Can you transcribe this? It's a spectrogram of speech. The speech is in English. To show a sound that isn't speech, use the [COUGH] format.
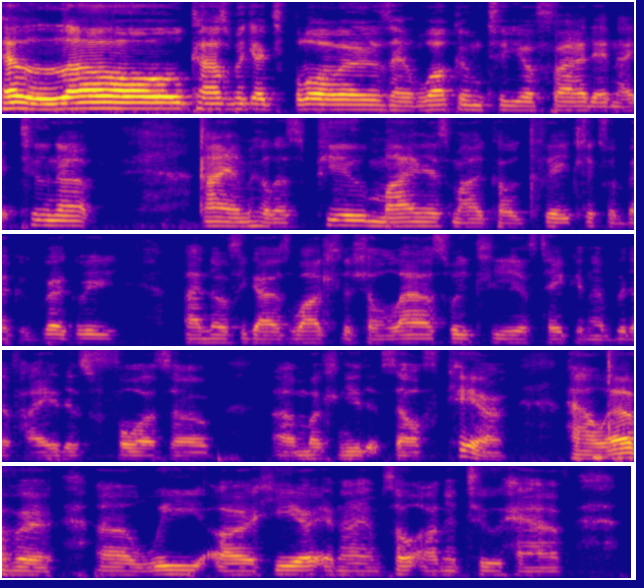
Hello, Cosmic Explorers, and welcome to your Friday night tune up. I am Hillis Pugh, minus my co creatrix Rebecca Gregory. I know if you guys watched the show last week, she is taking a bit of hiatus for some uh, much needed self care. However, uh, we are here, and I am so honored to have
